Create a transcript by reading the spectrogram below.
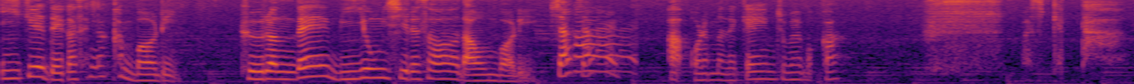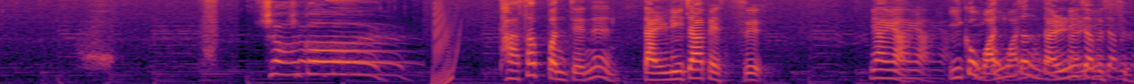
이게 내가 생각한 머리. 그런데 미용실에서 나온 머리. 샤갈. 아 오랜만에 게임 좀 해볼까? 맛있겠다. 샤갈. 다섯 번째는 난리자베스. 야야, 이거 완전 난리자베스.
